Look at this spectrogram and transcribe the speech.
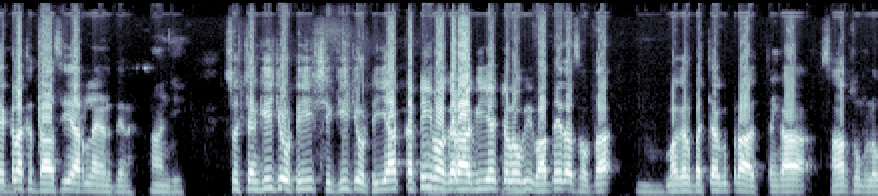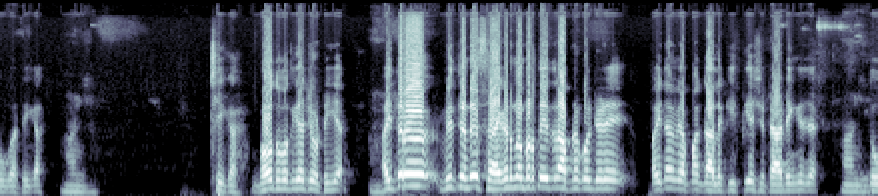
1 ਲੱਖ 10000 ਲੈਣ ਦੇਣ। ਹਾਂਜੀ। ਸੋ ਚੰਗੀ ਝੋਟੀ ਛਿੱਗੀ ਝੋਟੀ ਆ ਕੱਟੀ ਮਗਰ ਆ ਗਈ ਆ ਚਲੋ ਵੀ ਵਾਧੇ ਦਾ ਸੌਦਾ ਹਮ, ਮਗਰ ਬੱਚਾ ਕੋਈ ਭਰਾ ਚੰਗਾ ਸਾਂਭ ਸੂਬ ਲਊਗਾ ਠੀਕ ਆ? ਹਾਂਜੀ। ਠੀਕ ਆ ਬਹੁਤ ਵਧੀਆ ਝੋਟੀ ਆ। ਇੱਧਰ ਵੀਰ ਚੰਡੇ ਸੈਕਿੰਡ ਨੰਬਰ ਤੇ ਇੱਧਰ ਆਪਣੇ ਕੋਲ ਜਿਹੜੇ ਪਹਿਲਾਂ ਵੀ ਆਪਾਂ ਗੱਲ ਕੀਤੀ ਹੈ ਸਟਾਰਟਿੰਗ 'ਚ। ਹਾਂਜੀ। ਦੋ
